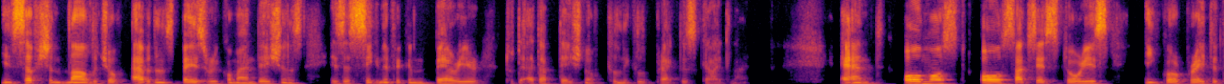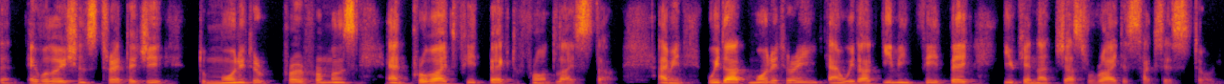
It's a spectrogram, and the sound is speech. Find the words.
insufficient knowledge of evidence-based recommendations is a significant barrier to the adaptation of clinical practice guidelines. And almost all success stories incorporated an evaluation strategy to monitor performance and provide feedback to frontline staff. I mean, without monitoring and without giving feedback, you cannot just write a success story.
